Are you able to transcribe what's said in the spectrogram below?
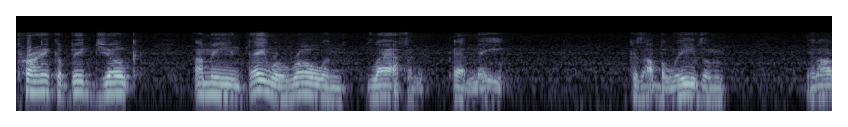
prank, a big joke. I mean, they were rolling, laughing at me because I believed them, and I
